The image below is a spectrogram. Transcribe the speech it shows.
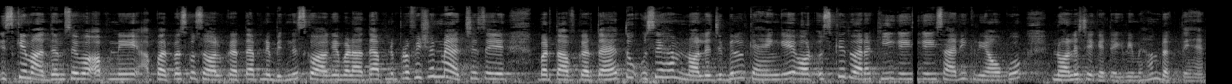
इसके माध्यम से वो अपने पर्पज को सॉल्व करता है, अपने बिज़नेस को आगे बढ़ाता है, अपने प्रोफेशन में अच्छे से बर्ताव करता है तो उसे हम नॉलेजेबल कहेंगे और उसके द्वारा की गई गई सारी क्रियाओं को नॉलेज के कैटेगरी में हम रखते हैं।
